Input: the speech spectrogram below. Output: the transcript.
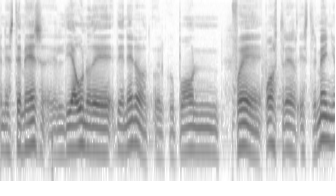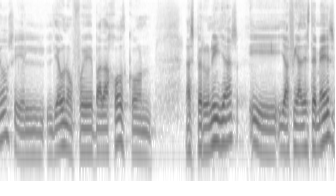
En este mes, el día 1 de, enero, el cupón fue postres extremeños y el, día 1 fue Badajoz con las perunillas y, al final de este mes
